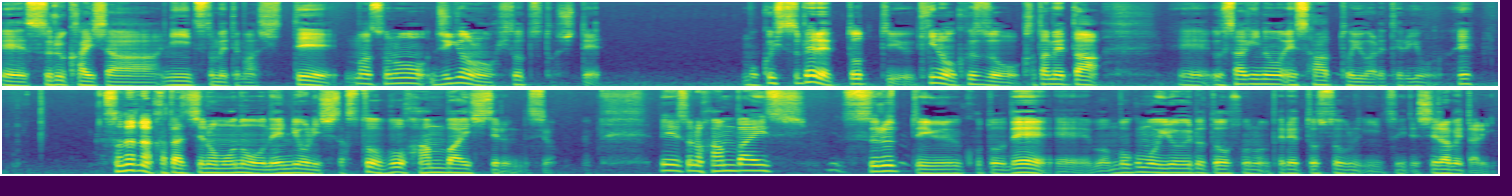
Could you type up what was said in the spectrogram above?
えーする会社に勤めてまして、まあ、その事業の一つとして、木質ペレットっていう木のくずを固めた、えー、うさぎの餌と言われてるようなね、そのような形のものを燃料にしたストーブを販売してるんですよ。で、その販売するっていうことで、えー僕もいろいろとそのペレットストーブについて調べたり、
